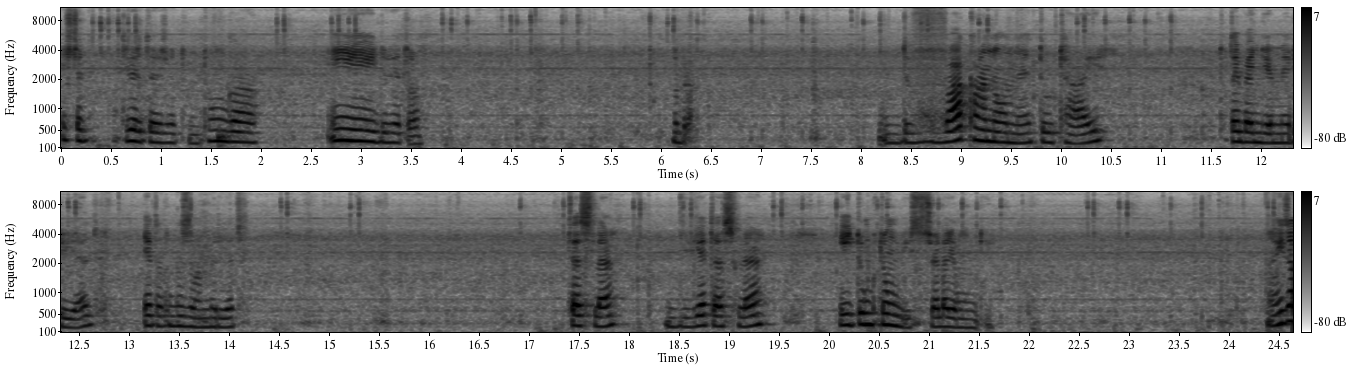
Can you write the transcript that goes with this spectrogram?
Jeszcze dwie też Tunga i dwie to. Dobra. Dwa kanony tutaj. Tutaj będzie Myriad. Ja to nazywam Myriad. Tesle. Dwie Tesle. I tung-tungi, strzelajągi. No i do...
